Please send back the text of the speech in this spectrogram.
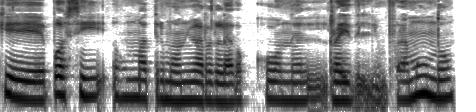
que pues sí, un matrimonio arreglado con el rey del inframundo,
